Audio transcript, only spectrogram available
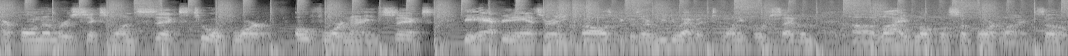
Our phone number is 616 204 0496. Be happy to answer any calls because we do have a 24 7 uh, live local support line. So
